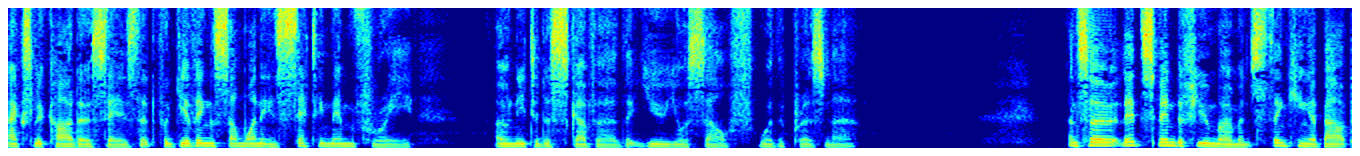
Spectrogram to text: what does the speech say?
Max Lucado says that forgiving someone is setting them free, only to discover that you yourself were the prisoner. And so let's spend a few moments thinking about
